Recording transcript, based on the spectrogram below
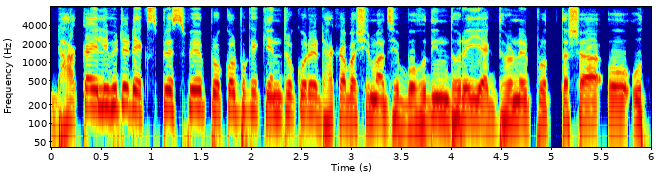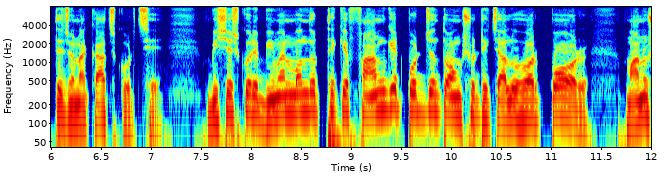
ঢাকা এলিভেটেড এক্সপ্রেসওয়ে প্রকল্পকে কেন্দ্র করে ঢাকাবাসীর মাঝে বহুদিন ধরেই এক ধরনের প্রত্যাশা ও উত্তেজনা কাজ করছে। বিশেষ করে বিমানবন্দর থেকে ফার্মগেট পর্যন্ত অংশটি চালু হওয়ার পর মানুষ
